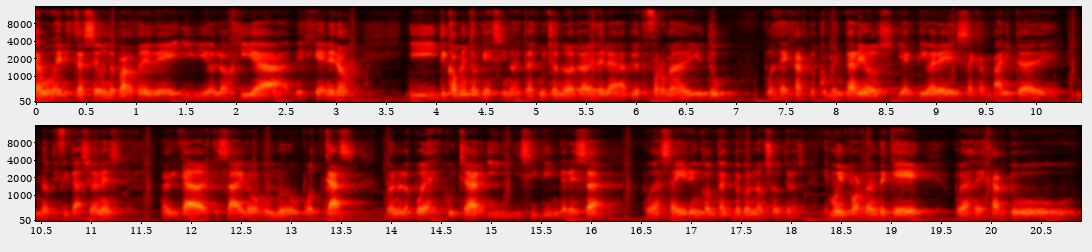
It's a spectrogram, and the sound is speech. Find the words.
Estamos en esta segunda parte de ideología de género y te comento que si nos estás escuchando a través de la plataforma de YouTube, puedes dejar tus comentarios y activar esa campanita de notificaciones para que cada vez que salga un nuevo podcast, bueno, lo puedas escuchar y si te interesa puedas seguir en contacto con nosotros. Es muy importante que puedas dejar tu,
